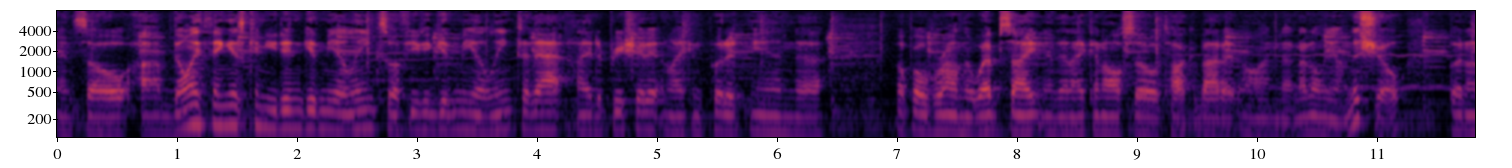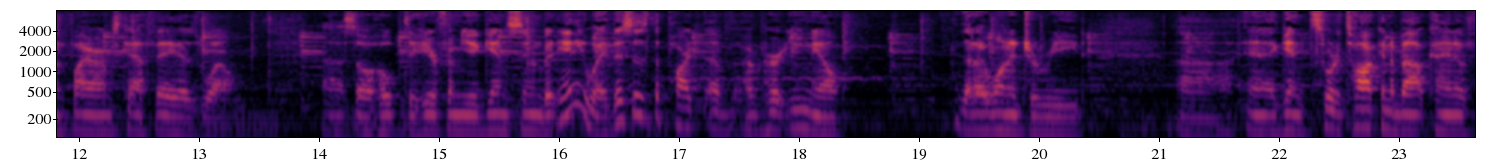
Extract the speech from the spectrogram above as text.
and so um, the only thing is, Kim, you didn't give me a link. So if you could give me a link to that, I'd appreciate it, and I can put it in uh, up over on the website, and then I can also talk about it on uh, not only on this show, but on Firearms Cafe as well. Uh, so hope to hear from you again soon. But anyway, this is the part of, of her email that I wanted to read. Uh, and again, sort of talking about kind of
